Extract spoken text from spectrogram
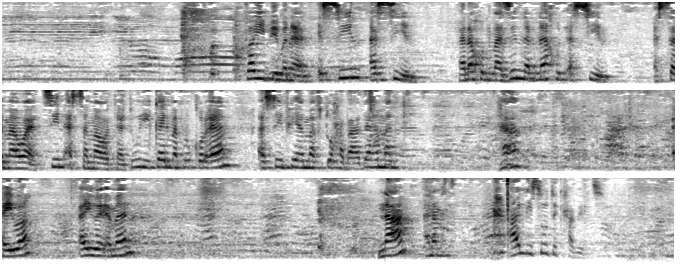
إلى الله. طيب يا بنات السين السين. هناخد ما زلنا بناخد السين. السماوات. سين السماوات. هتقولي كلمة في القرآن. السين فيها مفتوحة بعدها مد ها؟ أيوة. أيوة يا أمان. نعم. أنا مس... علي صوتك حبيبتي.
